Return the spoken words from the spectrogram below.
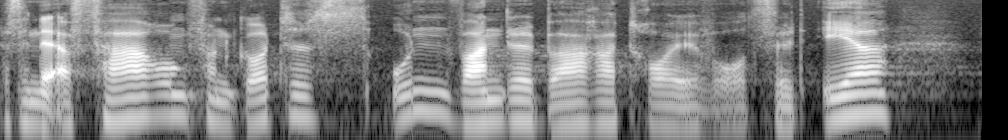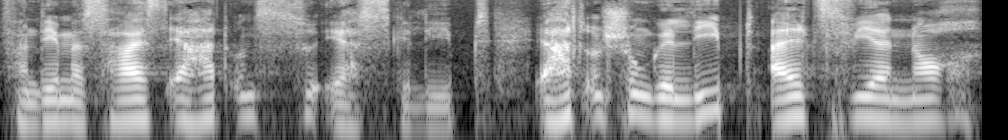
das in der Erfahrung von Gottes unwandelbarer Treue wurzelt. Er, von dem es heißt, er hat uns zuerst geliebt. Er hat uns schon geliebt, als wir noch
